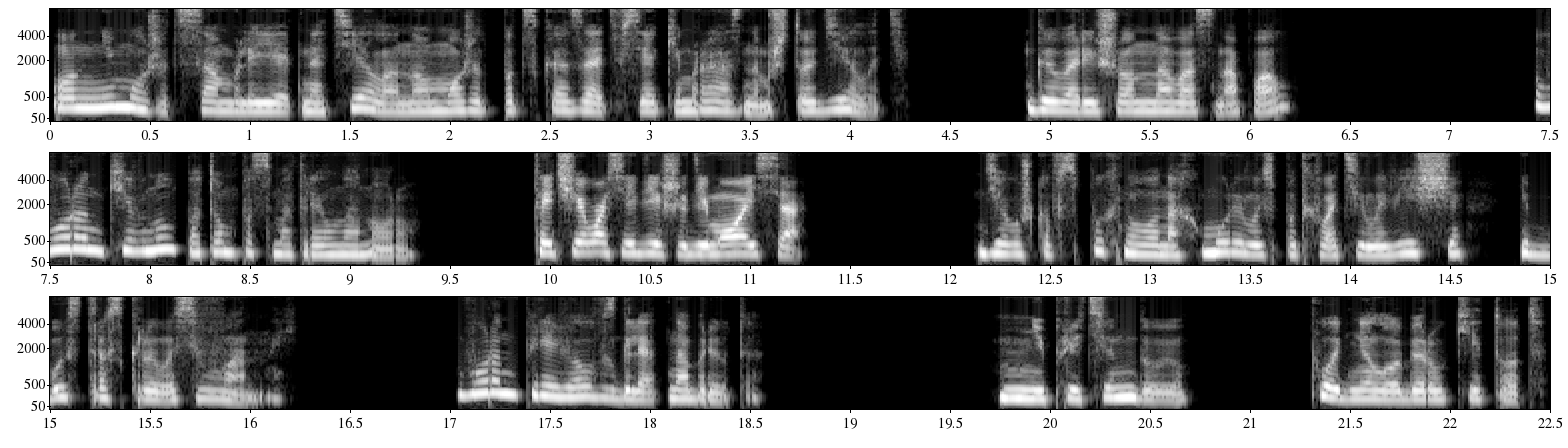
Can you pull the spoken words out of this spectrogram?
он не может сам влиять на тело, но может подсказать всяким разным, что делать. Говоришь, он на вас напал? Ворон кивнул, потом посмотрел на Нору. «Ты чего сидишь, иди мойся!» Девушка вспыхнула, нахмурилась, подхватила вещи и быстро скрылась в ванной. Ворон перевел взгляд на Брюта. «Не претендую», — поднял обе руки тот.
